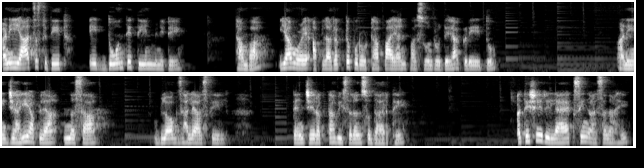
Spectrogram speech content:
आणि याच स्थितीत एक दोन ते तीन मिनिटे थांबा. यामुळे आपला रक्तपुरवठा पायांपासून हृदयाकडे येतो. आणि ज्याही आपल्या नसा ब्लॉक झाल्या असतील त्यांचे रक्ताभिसरण सुधारते. अतिशय रिलॅक्सिंग आसन आहे.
